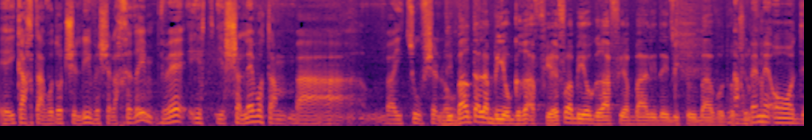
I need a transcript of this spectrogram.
ייקח את העבודות שלי ושל אחרים וישלב אותם ב- בעיצוב שלו. דיברת על הביוגרפיה, איפה הביוגרפיה באה לידי ביטוי בעבודות הרבה שלך? הרבה מאוד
